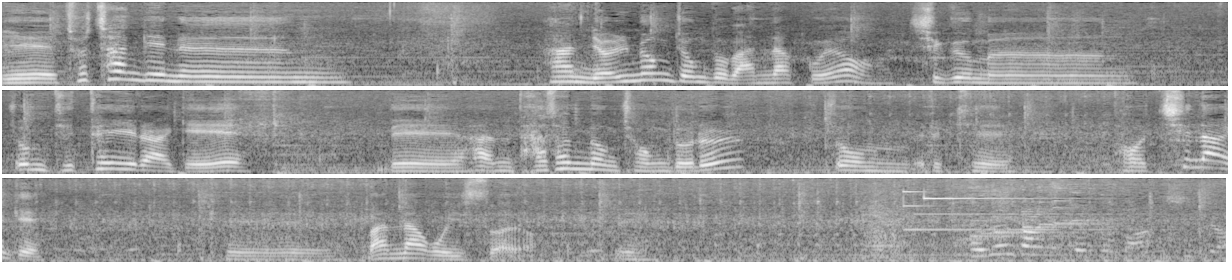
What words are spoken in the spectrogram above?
예, 초창기는 한 10명 정도 만났고요. 지금은 좀 디테일하게, 네, 한 5명 정도를 좀 이렇게 더 친하게 이렇게 만나고 있어요. 예. 거절당할 때더 많으시죠?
